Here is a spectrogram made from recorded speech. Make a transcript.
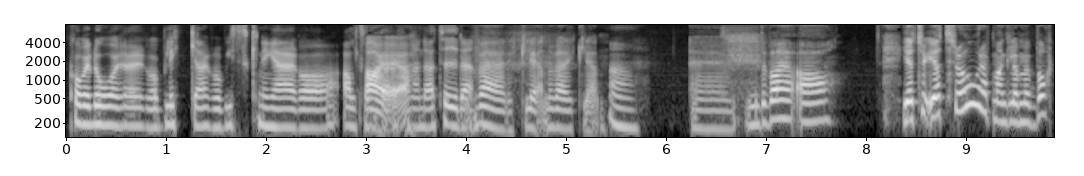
korridorer och blickar och viskningar och allt sånt ja, där ja, från den där tiden. Verkligen, verkligen. Ja. Eh, men det var, ja. Jag, tr jag tror att man glömmer bort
